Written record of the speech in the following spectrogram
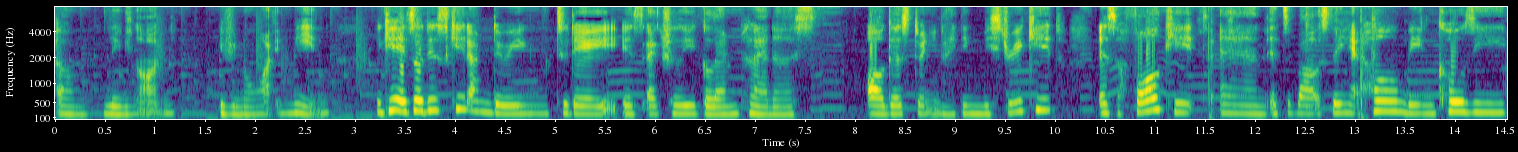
um, leaning on if you know what I mean. Okay so this kit I'm doing today is actually Glam Planners August 2019 mystery kit. It's a fall kit and it's about staying at home being cozy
